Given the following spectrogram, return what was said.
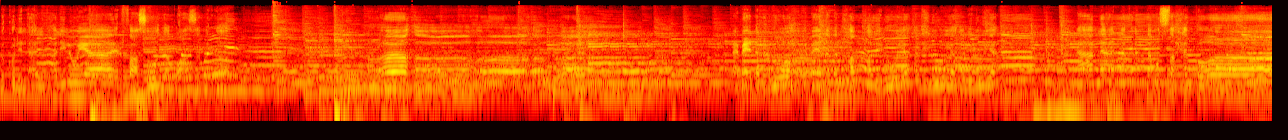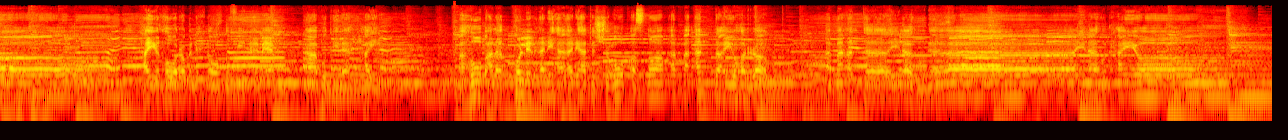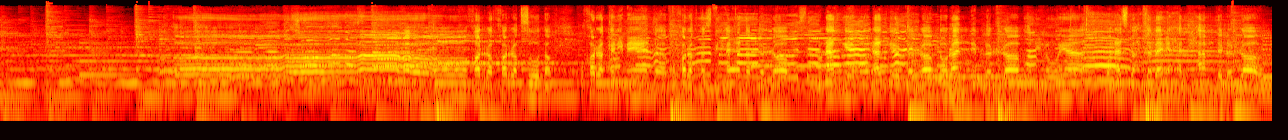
بكل القلب. هللويا ارفع صوتك وعظم الرب. عبادة بالروح عبادة بالحق. هللويا هللويا هللويا. نعم لأنك أنت مستحق. حي هو الرب اللي إحنا واقفين أمامه نعبد إله حي. مهوب على كل الآلهة. آلهة الشعوب أصنام. أما أنت أيها الرب أما أنت إلهنا إله حي. خرج خرج صوتك وخرج كلماتك وخرج تسبيحاتك للرب. ننغم ننغم للرب نرنم للرب. هللويا. ونسبح ذبائح الحمد للرب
